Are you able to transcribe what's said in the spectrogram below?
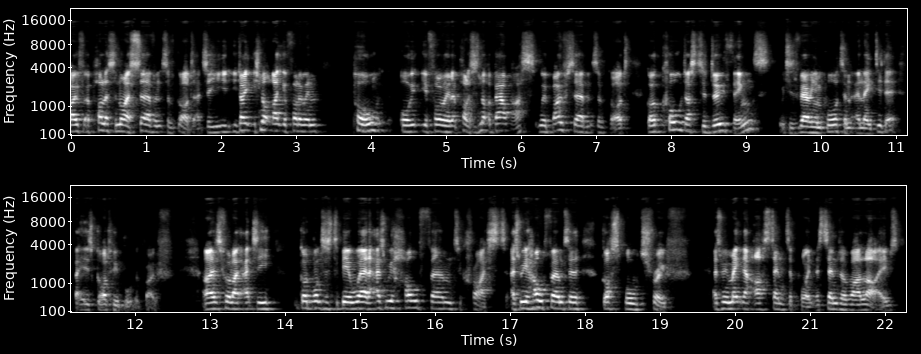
both Apollos and I servants of God. Actually, you, you, don't. It's not like you're following Paul or you're following Apollos. It's not about us. We're both servants of God. God called us to do things, which is very important, and they did it. But it's God who brought the growth. I just feel like actually God wants us to be aware that as we hold firm to Christ, as we hold firm to gospel truth, as we make that our center point, the center of our lives,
